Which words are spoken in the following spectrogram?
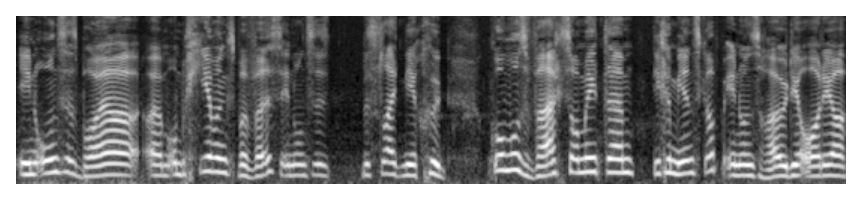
en ons is baie um, omgewingsbewus en ons is besluit nee goed. Kom ons werk saam met um, die gemeenskap en ons hou die area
